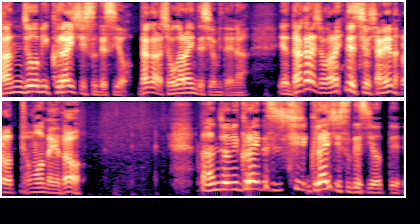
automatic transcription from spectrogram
誕生日クライシスですよ。だからしょうがないんですよ、みたいな。いや、だからしょうがないんですよ、じゃねえだろって思うんだけど、誕生日クライですし、クライシスですよって。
